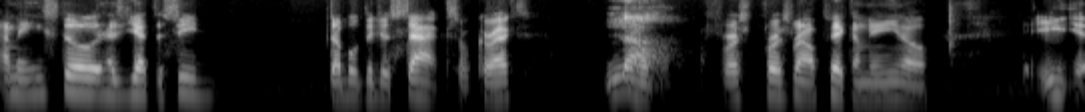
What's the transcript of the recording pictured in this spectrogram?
I mean, he still has yet to see double digit sacks, or correct? No, First first round pick. I mean, you know, you,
